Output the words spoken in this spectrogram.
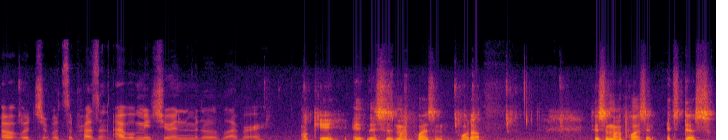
Oh, what's what's the present? I will meet you in the middle of the library. Okay, it, this is my pleasant. Hold up. This is my pleasant. It's this.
